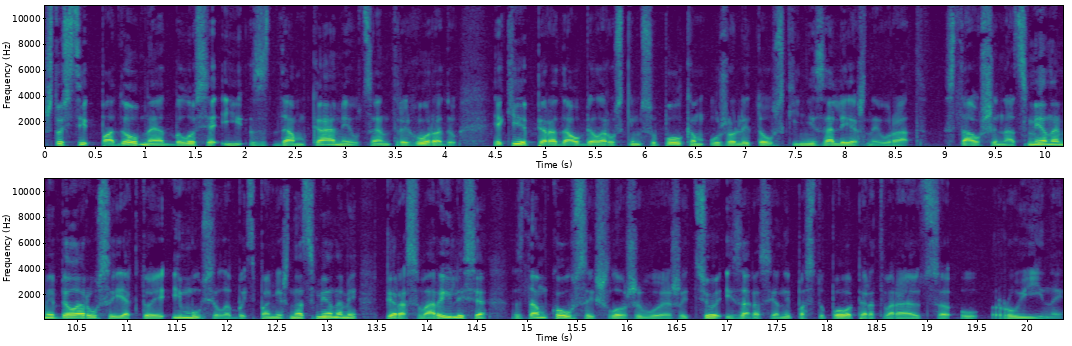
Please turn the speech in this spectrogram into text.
Штосьці падобнае адбылося і з дамкамі ў цэнтры гораду, якія перадаў беларускім суполкам ужо літоўскі незалежны ўрад стаўшы нацменамі беларусы як тое і мусіла быць паміж нацменамі перасварыліся з дамкоў сышло жывое жыццё і зараз яны паступова ператвараюцца ў руіны.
